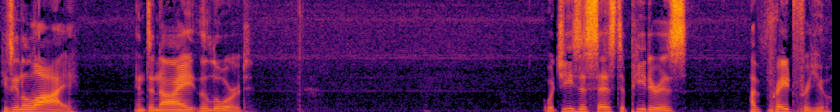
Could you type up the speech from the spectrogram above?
He's going to lie and deny the Lord. What Jesus says to Peter is, I've prayed for you.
